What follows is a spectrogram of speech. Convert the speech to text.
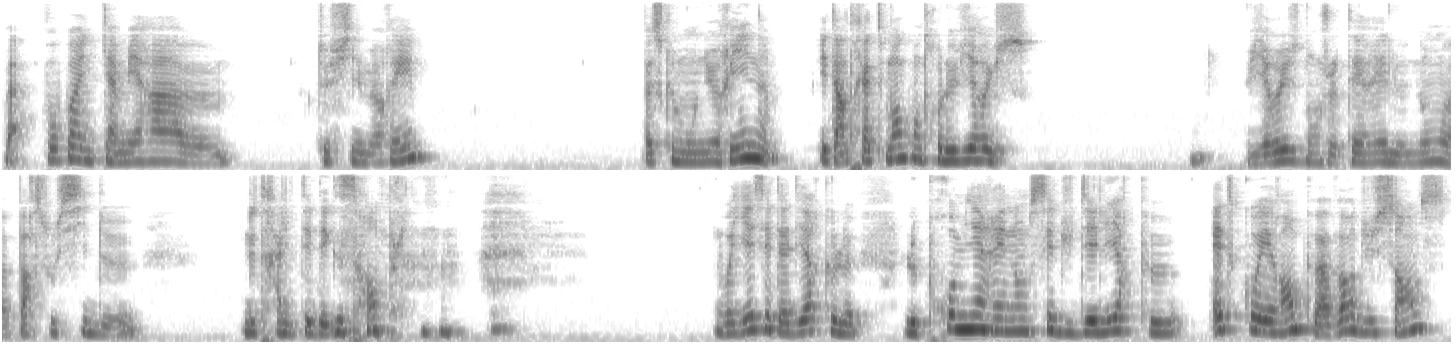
bah, pourquoi une caméra euh, te filmerait? Parce que mon urine est un traitement contre le virus. Virus dont je tairai le nom euh, par souci de neutralité d'exemple. Vous voyez, c'est-à-dire que le, premier énoncé du délire peut être cohérent, peut avoir du sens,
